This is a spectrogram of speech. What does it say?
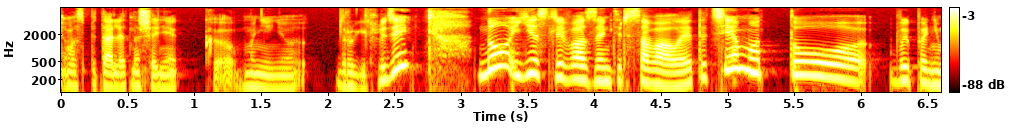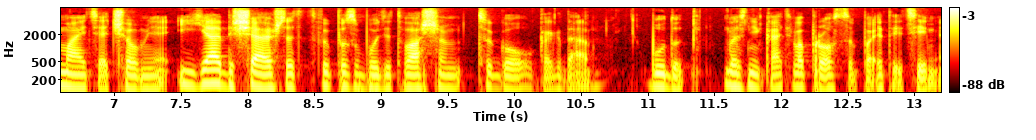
воспитали отношение к мнению других людей. Но если вас заинтересовала эта тема, то вы понимаете, о чем я. И я обещаю, что этот выпуск будет вашим to go, когда будут возникать вопросы по этой теме.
